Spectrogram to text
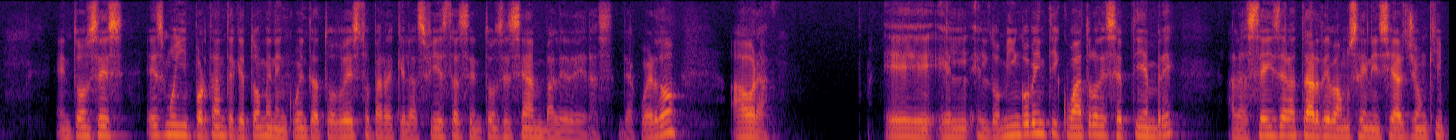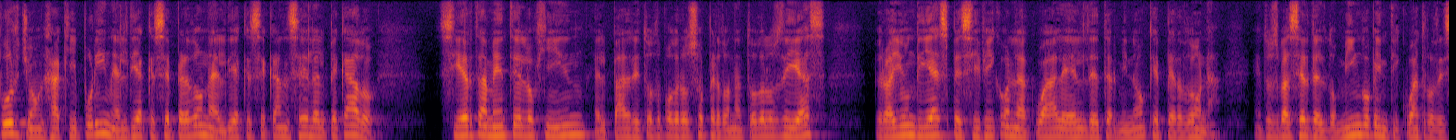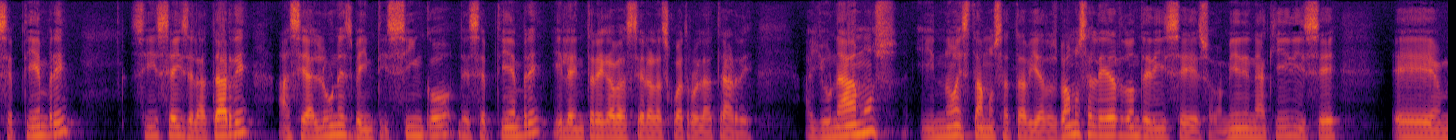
Entonces, es muy importante que tomen en cuenta todo esto para que las fiestas entonces sean valederas, ¿de acuerdo? Ahora, eh, el, domingo 24 de septiembre, a las 6 de la tarde, vamos a iniciar Yom Kippur, Yom HaKippurim, el día que se perdona, el día que se cancela el pecado. Ciertamente Elohim, el Padre Todopoderoso, perdona todos los días, pero hay un día específico en el cual Él determinó que perdona. Entonces va a ser del domingo 24 de septiembre, ¿sí? 6 de la tarde, hacia el lunes 25 de septiembre y la entrega va a ser a las 4 de la tarde. Ayunamos y no estamos ataviados. Vamos a leer dónde dice eso. Miren aquí dice eh,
